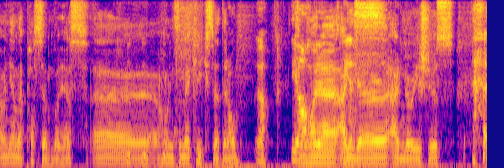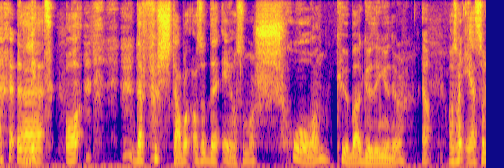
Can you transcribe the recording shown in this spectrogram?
han ene pasienten hans. Eh, han som er krigsveteran. Ja. Som har eh, anger, Yes. anger issues. Litt. Eh, og det første jeg Altså Det er jo som å se Cuba Gooding jr. Ja. Altså Han er så,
